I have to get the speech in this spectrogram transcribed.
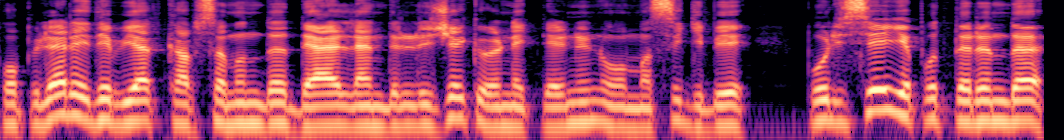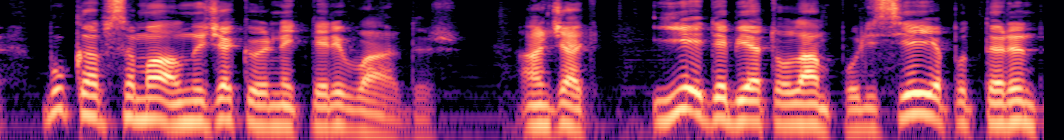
popüler edebiyat kapsamında değerlendirilecek örneklerinin olması gibi polisiye yapıtlarında bu kapsama alınacak örnekleri vardır. Ancak iyi edebiyat olan polisiye yapıtların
